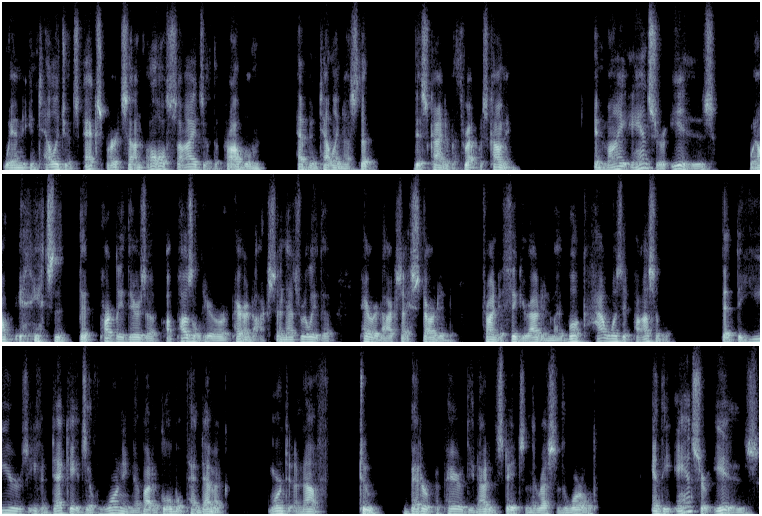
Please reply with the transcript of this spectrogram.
when intelligence experts on all sides of the problem have been telling us that this kind of a threat was coming? And my answer is well, it's that partly there's a, a puzzle here or a paradox. And that's really the paradox I started trying to figure out in my book. How was it possible that the years, even decades of warning about a global pandemic weren't enough to better prepare the United States and the rest of the world? And the answer is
